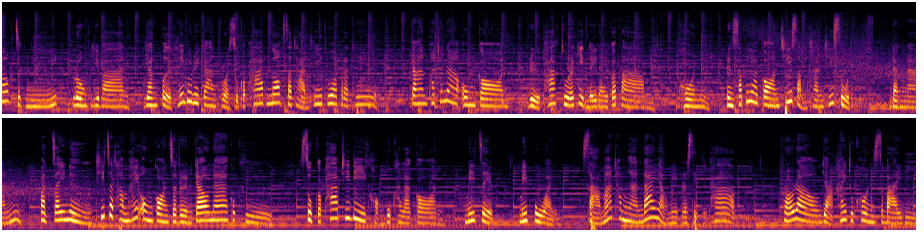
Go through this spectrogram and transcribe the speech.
นอกจากนี้ โรงพยาบาลยังเปิดให้บริการตรวจสุขภาพนอกสถานที่ทั่วประเทศ การพัฒนาองค์กร หรือภาคธุรกิจใด ๆ ก็ตาม คนเป็นทรัพยากรที่สำคัญที่สุด ดังนั้นปัจจัยหนึ่งที่จะทำให้องค์กรเจริญก้าวหน้าก็คือ สุขภาพที่ดีของบุคลากร ไม่เจ็บ ไม่ป่วย สามารถทำงานได้อย่างมีประสิทธิภาพ เพราะเราอยากให้ทุกคนสบายดี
